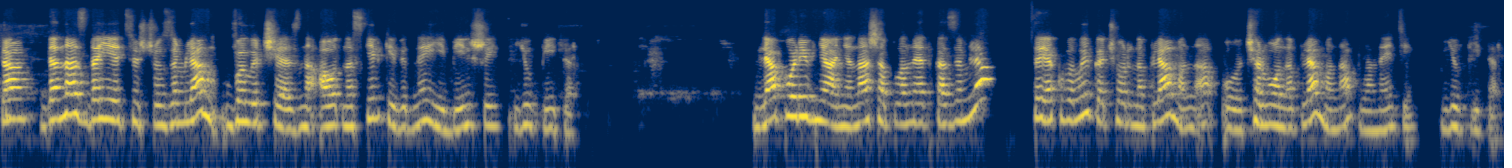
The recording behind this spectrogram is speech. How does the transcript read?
Так, для нас здається, що Земля величезна, а от наскільки від неї більший Юпітер. Для порівняння наша планетка Земля це як велика чорна пляма на о, червона пляма на планеті Юпітер.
